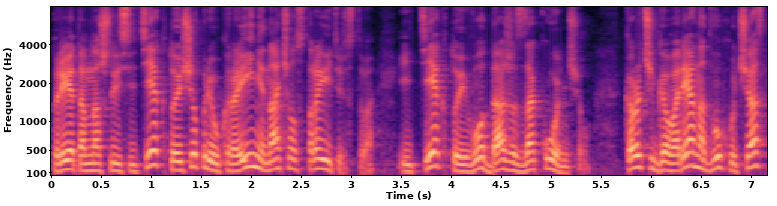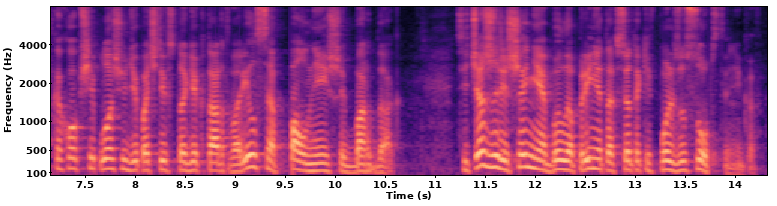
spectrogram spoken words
При этом нашлись и те, кто еще при Украине начал строительство, и те, кто его даже закончил. Короче говоря, на двух участках общей площадью почти в 100 гектар творился полнейший бардак. Сейчас же решение было принято все-таки в пользу собственников –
